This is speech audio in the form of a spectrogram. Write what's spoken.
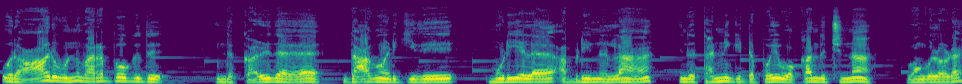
ஒரு ஆறு ஒன்று வரப்போகுது. இந்த கழுத தாகம் அடிக்குது முடியல அப்படின்னு எல்லாம் இந்த தண்ணி கிட்ட போய் உக்காந்துச்சுன்னா உங்களோட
